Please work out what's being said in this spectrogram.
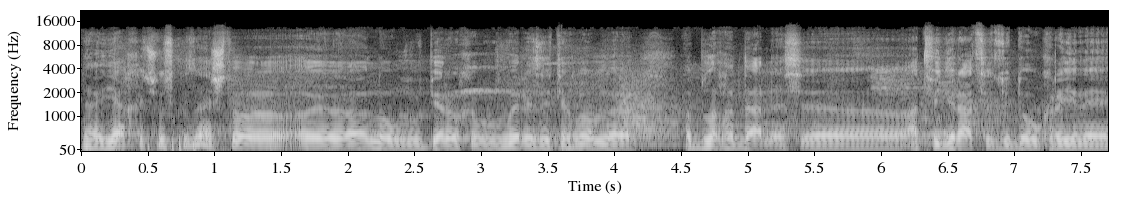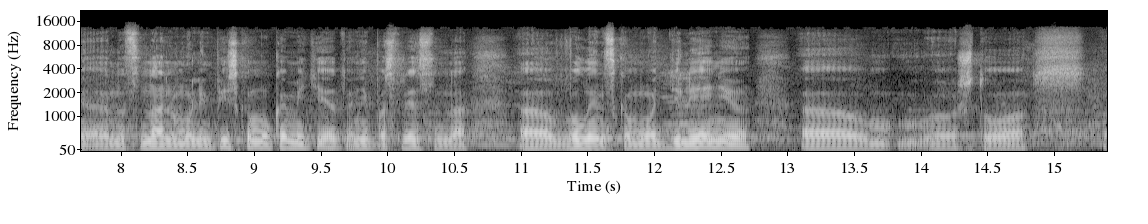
Да, я хочу сказать, что, э, ну, во-первых, выразить огромную благодарность э, от Федерации дзюдо Украины э, Национальному олимпийскому комитету, непосредственно э, Волынскому отделению, э, м, э, что э,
